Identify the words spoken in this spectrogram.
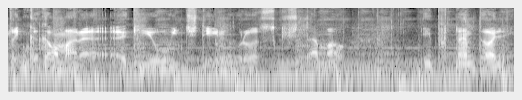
tenho que acalmar aqui o intestino grosso que está mal. E portanto, olhem,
